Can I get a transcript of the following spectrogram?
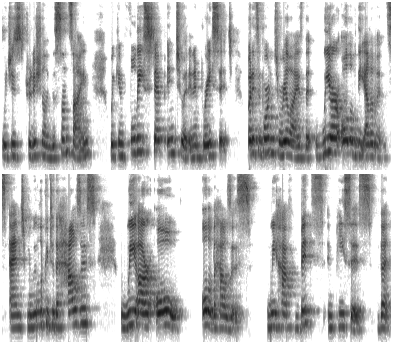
which is traditionally the sun sign, we can fully step into it and embrace it. But it's important to realize that we are all of the elements. And when we look into the houses, we are all all of the houses we have bits and pieces that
